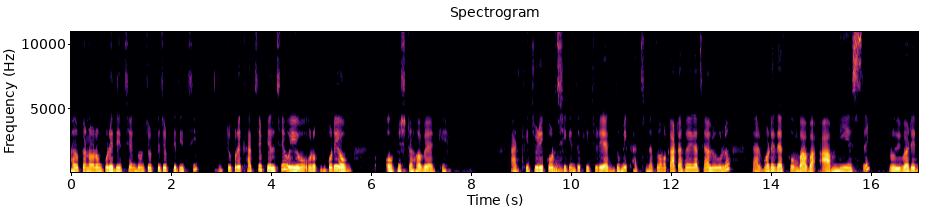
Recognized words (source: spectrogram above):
হালকা নরম করে দিচ্ছি, একদম চটকে চটকে দিচ্ছি। একটু করে খাচ্ছে, ফেলছে, ওই ওরকম করে অভ্যেসটা হবে আর কি। আর খিচুড়ি করছি কিন্তু খিচুড়ি একদমই খাচ্ছে না। তো আমার কাটা হয়ে গেছে আলুগুলো। তারপরে দেখো বাবা আম নিয়ে এসছে। রবিবারের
